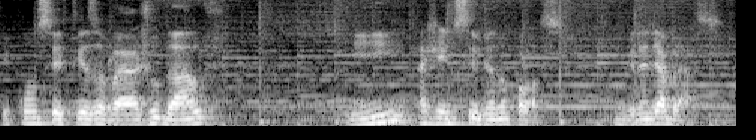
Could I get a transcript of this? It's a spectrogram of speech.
que com certeza vai ajudá-los. E a gente se vê no próximo. Um grande abraço.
